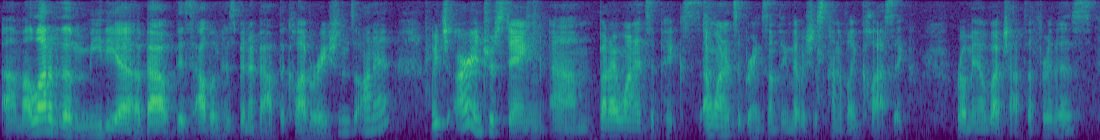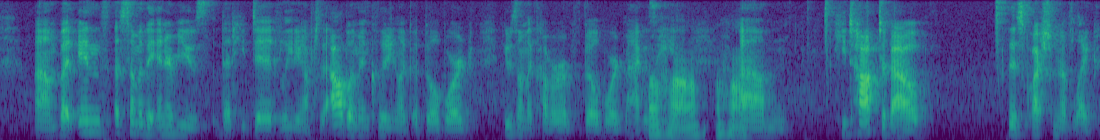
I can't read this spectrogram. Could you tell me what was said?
Um, a lot of the media about this album has been about the collaborations on it, which are interesting. Um, but I wanted to pick, I wanted to bring something that was just kind of like classic Romeo bachata for this. Um, but in some of the interviews that he did leading up to the album, including like a Billboard, he was on the cover of Billboard magazine Uh huh. Uh huh. um, he talked about this question of like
